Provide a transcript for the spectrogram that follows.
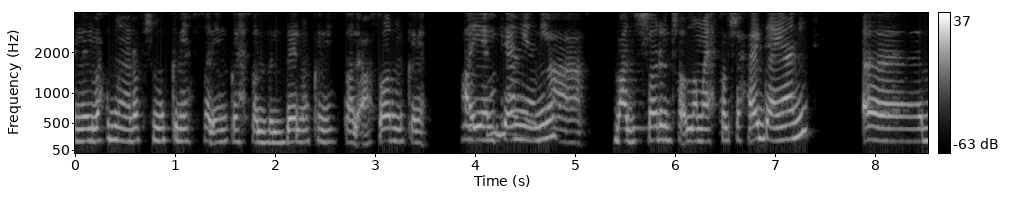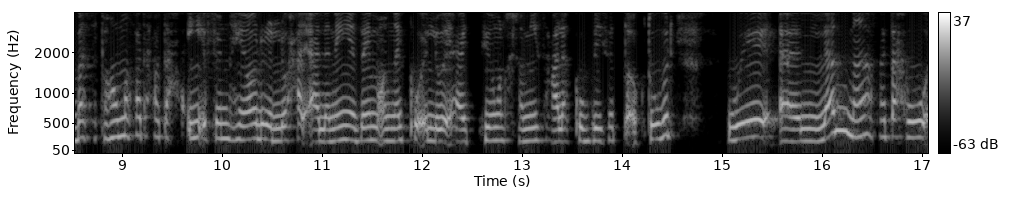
إن الواحد ما يعرفش ممكن يحصل إيه ممكن يحصل زلزال ممكن يحصل إعصار ممكن. ايا كان يعني يبقى بعد الشر إن شاء الله ما يحصلش حاجة يعني آه بس فهم فتحوا تحقيق في انهيار اللوحة الإعلانية زي ما قلنا لكم اللي وقعت يوم الخميس على كوبري 6 أكتوبر ولما فتحوا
